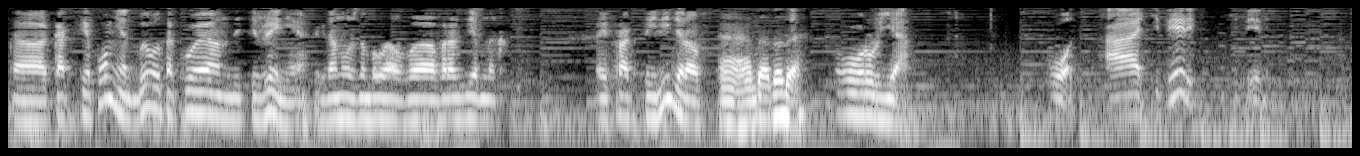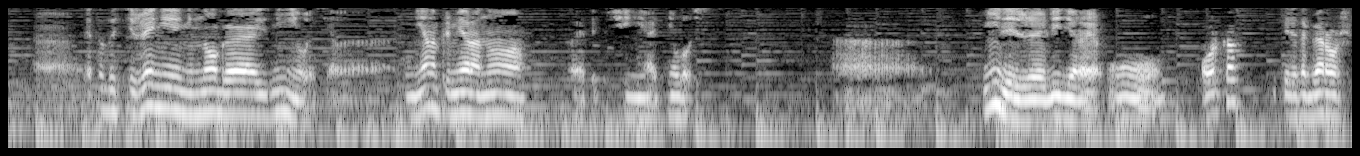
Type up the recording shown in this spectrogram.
э, как все помнят, было такое достижение, когда нужно было в враждебных этой фракции лидеров а, да, да, да. ружья. Вот. А теперь, теперь э, это достижение немного изменилось. Э, у меня, например, оно по этой причине отнялось. Э, сменились же лидеры у орков. Теперь это Горош.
